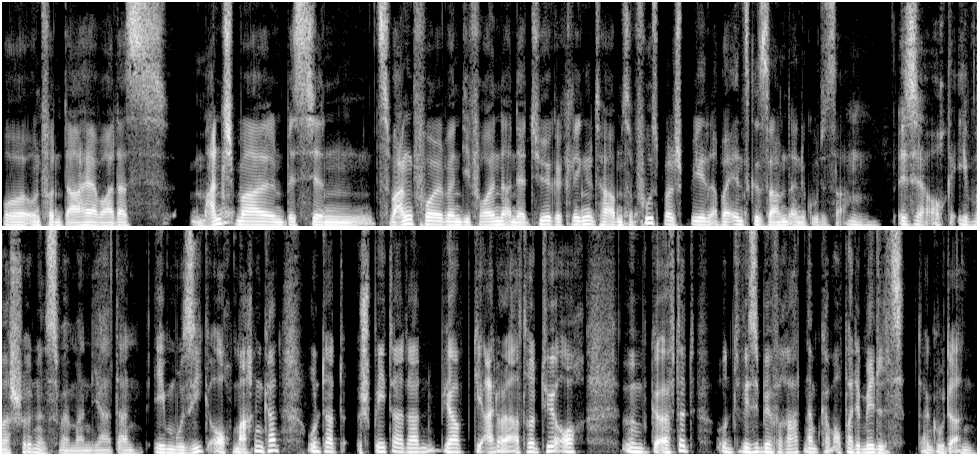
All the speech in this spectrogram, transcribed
Und von daher war das manchmal ein bisschen zwangvoll, wenn die Freunde an der Tür geklingelt haben zum Fußballspielen, aber insgesamt eine gute Sache. Mhm. Ist ja auch eben was Schönes, wenn man ja dann eben Musik auch machen kann und hat später dann ja die eine oder andere Tür auch ähm, geöffnet und wie Sie mir verraten haben, kam auch bei den Mädels dann gut an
